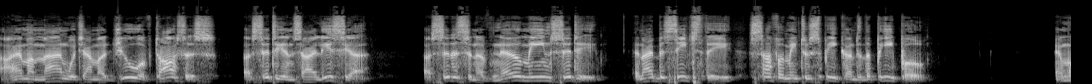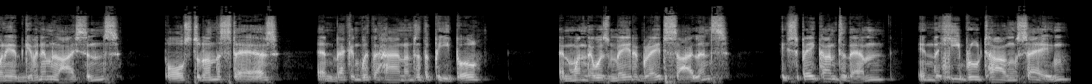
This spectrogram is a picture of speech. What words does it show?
I am a man which am a Jew of Tarsus, a city in Cilicia, a citizen of no mean city, and I beseech thee, suffer me to speak unto the people. And when he had given him license, Paul stood on the stairs, and beckoned with the hand unto the people. And when there was made a great silence, he spake unto them in the Hebrew tongue, saying,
